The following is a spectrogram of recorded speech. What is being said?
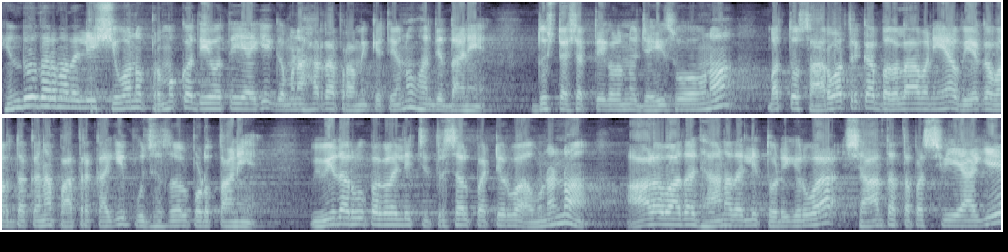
ಹಿಂದೂ ಧರ್ಮದಲ್ಲಿ ಶಿವನು ಪ್ರಮುಖ ದೇವತೆಯಾಗಿ ಗಮನಾರ್ಹ ಪ್ರಾಮುಖ್ಯತೆಯನ್ನು ಹೊಂದಿದ್ದಾನೆ. ದುಷ್ಟಶಕ್ತಿಗಳನ್ನು ಜಯಿಸುವವನು ಮತ್ತು ಸಾರ್ವತ್ರಿಕ ಬದಲಾವಣೆಯ ವೇಗವರ್ಧಕನ ಪಾತ್ರಕ್ಕಾಗಿ ಪೂಜಿಸಲ್ಪಡುತ್ತಾನೆ. ವಿವಿಧ ರೂಪಗಳಲ್ಲಿ ಚಿತ್ರಿಸಲ್ಪಟ್ಟಿರುವ ಅವನನ್ನು ಆಳವಾದ ಧ್ಯಾನದಲ್ಲಿ ತೊಡಗಿರುವ ಶಾಂತ ತಪಸ್ವಿಯಾಗಿ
